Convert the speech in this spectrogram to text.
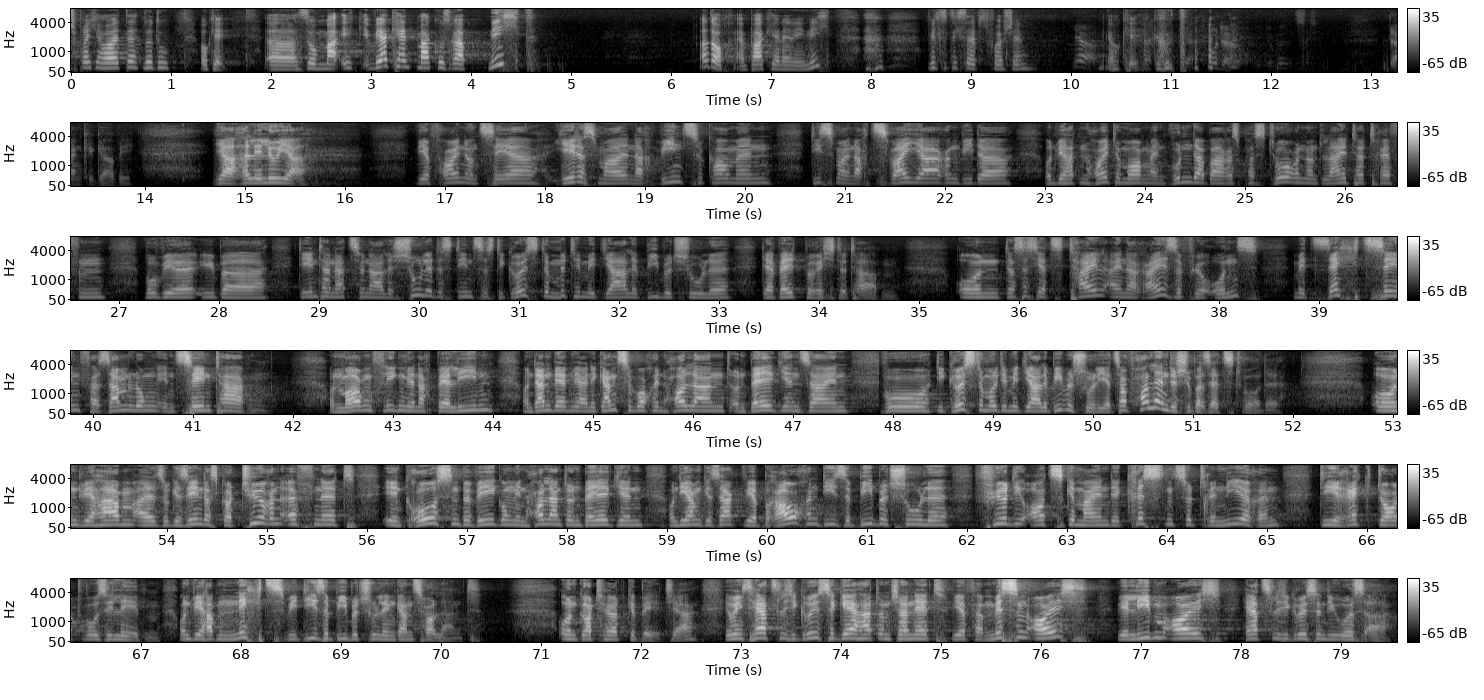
Sprecher heute? Nur du? Okay. Äh, so, ich, wer kennt Markus Rapp nicht? Ah doch, ein paar kennen ihn nicht. Willst du dich selbst vorstellen? Ja. Okay, gut. Ja, oder du willst. Danke, Gabi. Ja, Halleluja. Wir freuen uns sehr, jedes Mal nach Wien zu kommen, diesmal nach zwei Jahren wieder. Und wir hatten heute Morgen ein wunderbares Pastoren- und Leitertreffen, wo wir über die internationale Schule des Dienstes, die größte multimediale Bibelschule der Welt berichtet haben. Und das ist jetzt Teil einer Reise für uns mit 16 Versammlungen in zehn Tagen. Und morgen fliegen wir nach Berlin und dann werden wir eine ganze Woche in Holland und Belgien sein, wo die größte multimediale Bibelschule jetzt auf Holländisch übersetzt wurde. Und wir haben also gesehen, dass Gott Türen öffnet in großen Bewegungen in Holland und Belgien. Und die haben gesagt, wir brauchen diese Bibelschule für die Ortsgemeinde, Christen zu trainieren, direkt dort, wo sie leben. Und wir haben nichts wie diese Bibelschule in ganz Holland und Gott hört Gebet. Ja? Übrigens herzliche Grüße, Gerhard und Janette. Wir vermissen euch, wir lieben euch. Herzliche Grüße in die USA.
